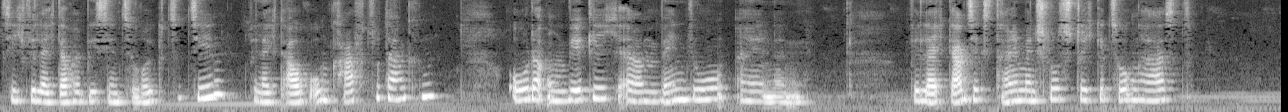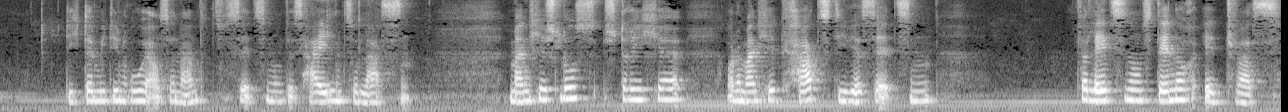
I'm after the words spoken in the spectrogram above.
sich vielleicht auch ein bisschen zurückzuziehen, vielleicht auch um Kraft zu danken oder um wirklich, ähm, wenn du einen vielleicht ganz extremen Schlussstrich gezogen hast, dich damit in Ruhe auseinanderzusetzen und es heilen zu lassen. Manche Schlussstriche oder manche Cuts, die wir setzen, verletzen uns dennoch etwas.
